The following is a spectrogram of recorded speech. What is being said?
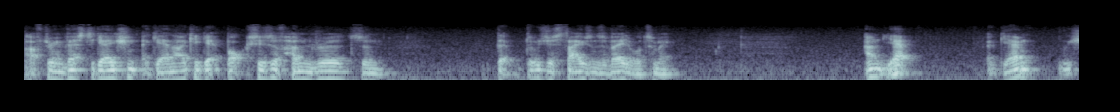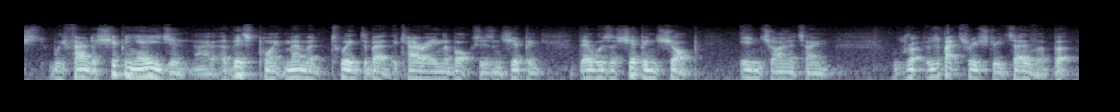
After investigation again I could get boxes of hundreds and there was just thousands available to me. And yep again we, we found a shipping agent. Now at this point Mehmed twigged about the carrying the boxes and shipping. There was a shipping shop in Chinatown it was about three streets over but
